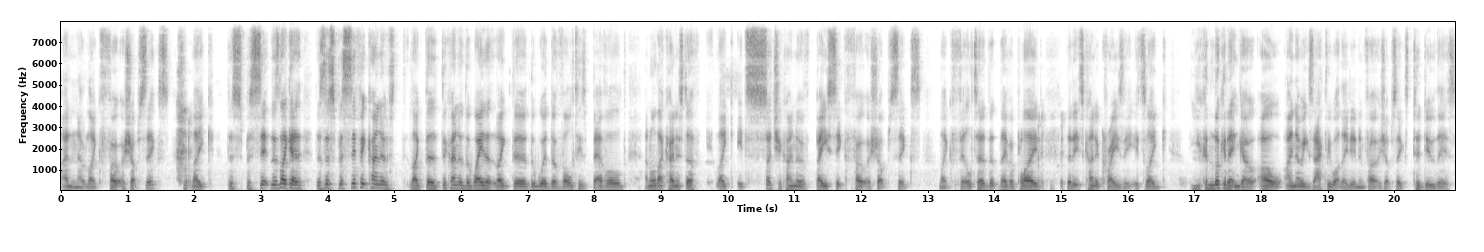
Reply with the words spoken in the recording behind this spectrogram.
I don't know, like Photoshop six, like the specific. There's like a there's a specific kind of like the the kind of the way that like the the word the vault is beveled and all that kind of stuff. Like it's such a kind of basic Photoshop six like filter that they've applied that it's kind of crazy. It's like you can look at it and go, "Oh, I know exactly what they did in Photoshop six to do this."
